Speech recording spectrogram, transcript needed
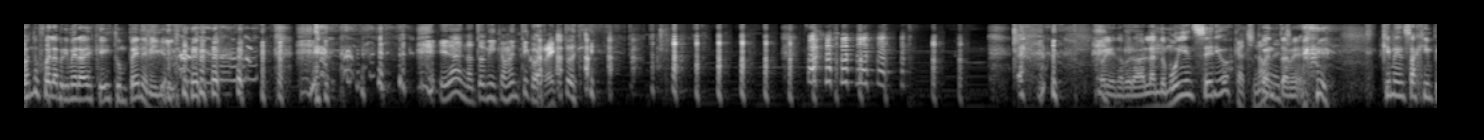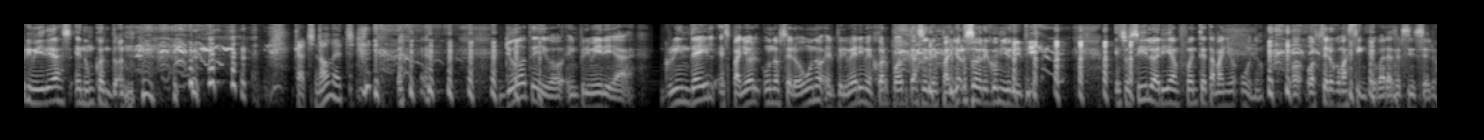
¿Cuándo fue la primera vez que viste un pene, Miguel? Era anatómicamente correcto. Oye, no, pero hablando muy en serio, Catch cuéntame. ¿Qué mensaje imprimirías en un condón? Catch knowledge. Yo te digo, imprimiría Greendale Español 101, el primer y mejor podcast en español sobre community. Eso sí, lo haría en fuente tamaño 1 o, o 0,5, para ser sincero.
